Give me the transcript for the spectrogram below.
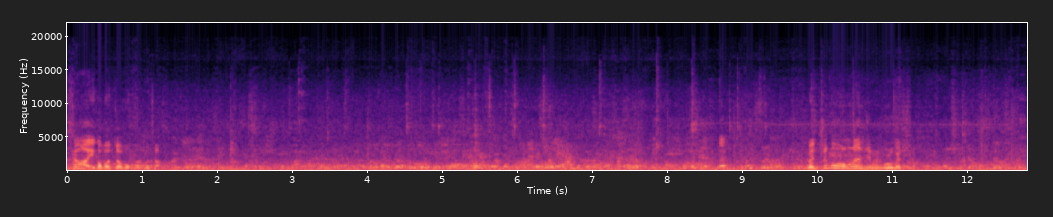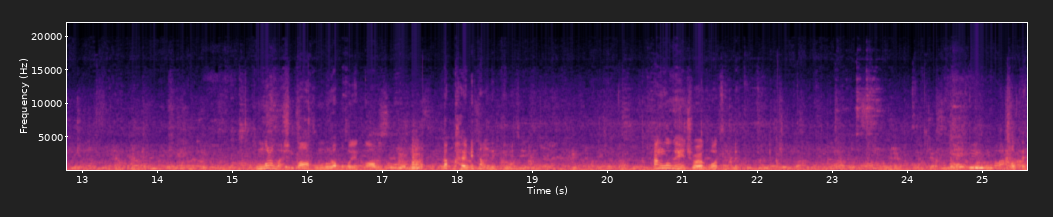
세영아 이거 먼저 먹어보자. 왜 찍어 먹는지 모르겠어. 국물은 맛있다. 국물만 먹으니까 딱 갈비탕 느낌이지. 한국인이 좋아할 것 같은데. 어때?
